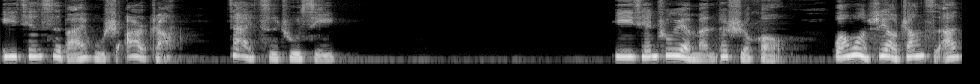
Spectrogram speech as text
一千四百五十二章再次出行。以前出远门的时候，往往需要张子安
